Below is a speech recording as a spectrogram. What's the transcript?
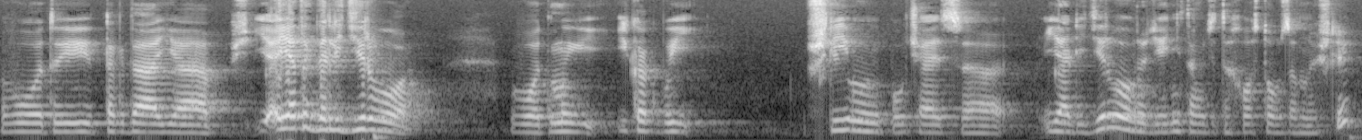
вот, и тогда я, я, я тогда лидировала. Вот, мы и как бы шли мы, получается, я лидировала вроде, они там где-то хвостом за мной шли.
